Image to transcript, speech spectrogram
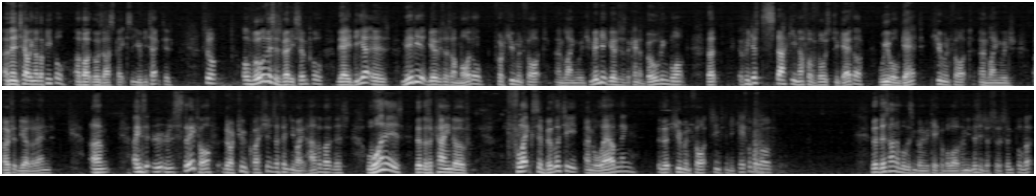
and then telling other people about those aspects that you've detected. So although this is very simple, the idea is maybe it gives us a model for human thought and language. Maybe it gives us a kind of building block that if we just stack enough of those together, we will get human thought and language out at the other end. Um, straight off, there are two questions I think you might have about this. One is that there's a kind of flexibility and learning that human thought seems to be capable of that this animal isn't going to be capable of. I mean, this is just so simple. That,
